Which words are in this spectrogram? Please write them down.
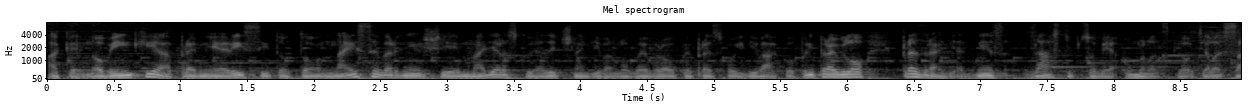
Aké novinky a premiéry si toto najsevernejšie maďarsko-jazyčné divadlo v Európe pre svojich divákov pripravilo, prezradia dnes zástupcovia umeleckého telesa.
